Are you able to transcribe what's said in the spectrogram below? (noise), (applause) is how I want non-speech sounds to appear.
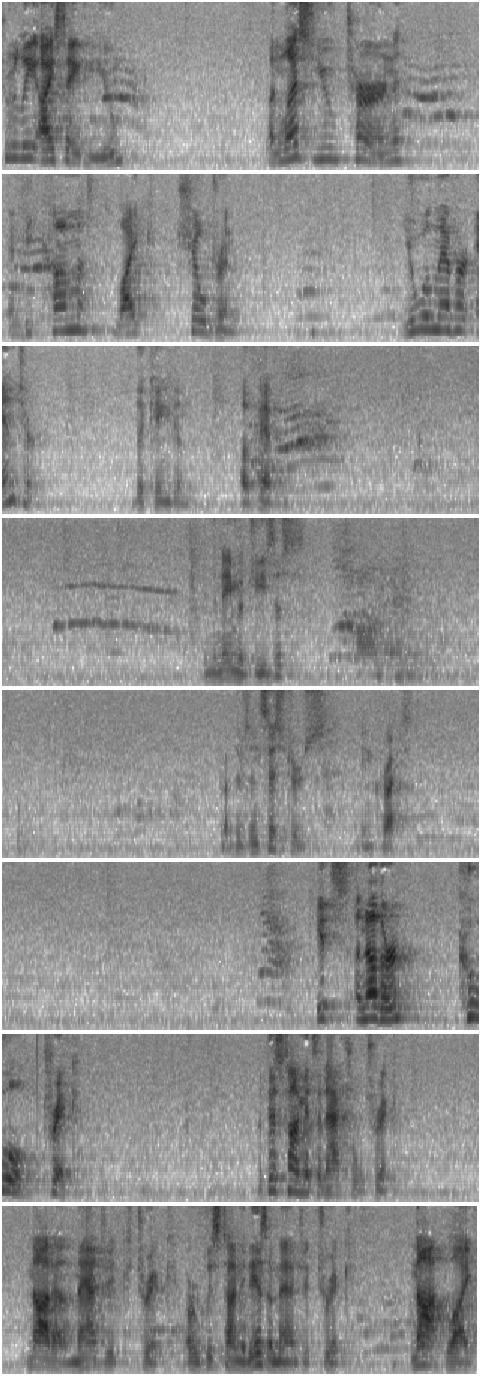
Truly, I say to you, unless you turn and become like children, you will never enter the kingdom of heaven. In the name of Jesus, Amen. Brothers and sisters in Christ. It's another cool trick but this time it's an actual trick, not a magic trick, or this time it is a magic trick, not like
